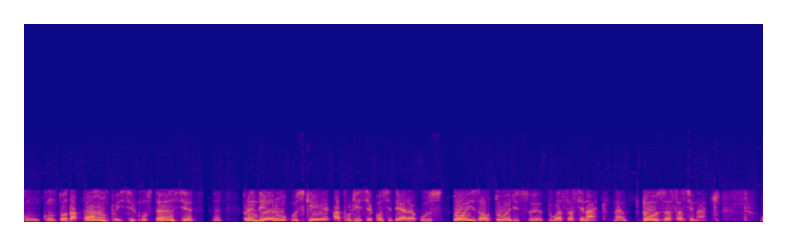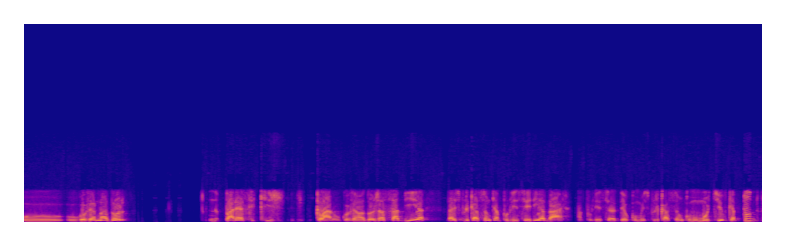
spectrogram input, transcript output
com, com toda a pompa e circunstância, né, prenderam os que a polícia considera os dois autores uh, do assassinato, né, dos assassinatos. O, o governador parece que, claro, o governador já sabia da explicação que a polícia iria dar. A polícia deu como explicação, como motivo, que é tudo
